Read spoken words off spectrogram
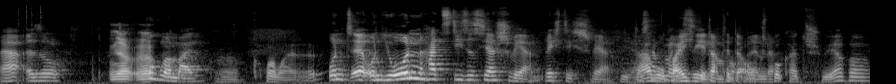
Ja, also ja, ja. gucken wir mal. gucken wir mal. Und äh, Union hat es dieses Jahr schwer, richtig schwer. Das Ja, hat man wobei ich gesehen gedacht hätte. Augsburg hat schwerer.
